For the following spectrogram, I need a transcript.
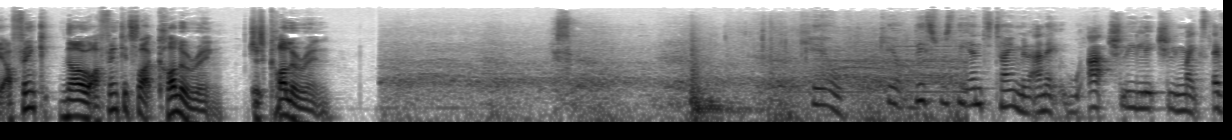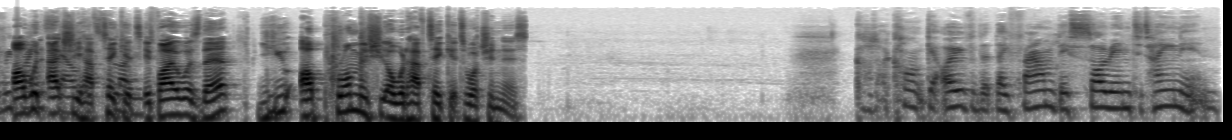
I think no. I think it's like coloring. Just coloring. Kill. Kill. This was the entertainment, and it actually literally makes every. I would actually have explode. tickets if I was there. You, I promise you, I would have tickets watching this. God, I can't get over that they found this so entertaining.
